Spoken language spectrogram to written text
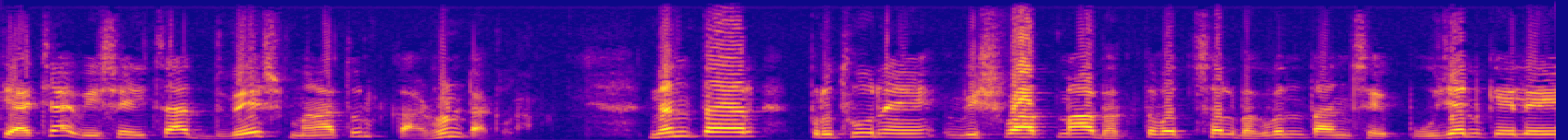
त्याच्या विषयीचा द्वेष मनातून काढून टाकला. नंतर पृथूने विश्वात्मा भक्तवत्सल भगवंतांचे पूजन केले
